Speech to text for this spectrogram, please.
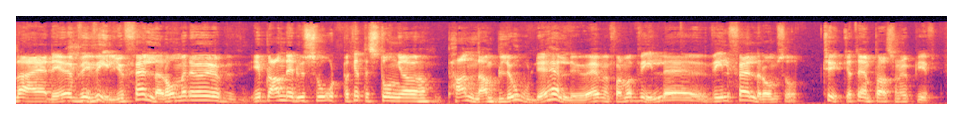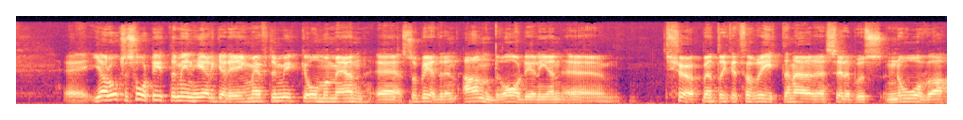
Nej, det, vi vill ju fälla dem men det, ibland är det ju svårt. Man kan inte stånga pannan blodig heller ju. Även om man vill, eh, vill fälla dem så tycker jag att det är en passande uppgift. Eh, jag har också svårt att hitta min helgardering men efter mycket om och men eh, så blev det den andra avdelningen. Köper inte riktigt favoriten här, Celebrus Nova.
